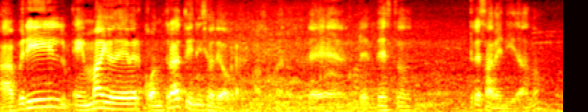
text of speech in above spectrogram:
Abril, en mayo debe haber contrato e inicio de obra, más o menos, de, de, de estas tres avenidas, ¿no?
